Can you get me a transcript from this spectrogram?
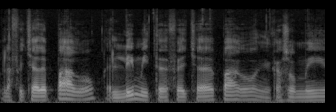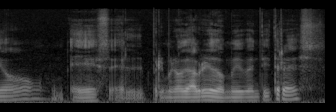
la fecha de pago, el límite de fecha de pago, en el caso mío es el primero de abril de 2023,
